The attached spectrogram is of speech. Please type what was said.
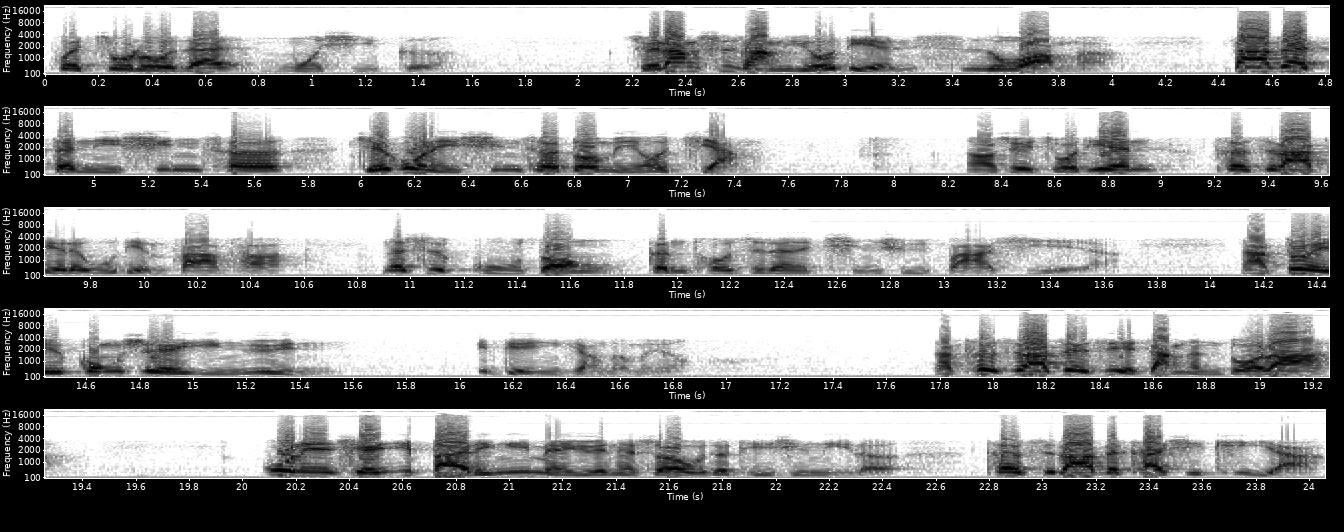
会坐落在墨西哥，所以让市场有点失望啊！大家在等你新车，结果你新车都没有讲啊！所以昨天特斯拉跌了五点八趴，那是股东跟投资人的情绪发泄啊！那对于公司的营运一点影响都没有。那特斯拉这次也涨很多啦。过年前一百零一美元的时候，我就提醒你了，特斯拉的开西 K 啊，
